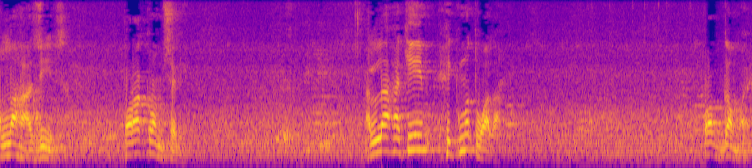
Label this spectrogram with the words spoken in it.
আল্লাহ আজিজ, পরাক্রমশালী। আল্লাহ হাকিম, হিকমতওয়ালা, প্রজ্ঞাময়।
